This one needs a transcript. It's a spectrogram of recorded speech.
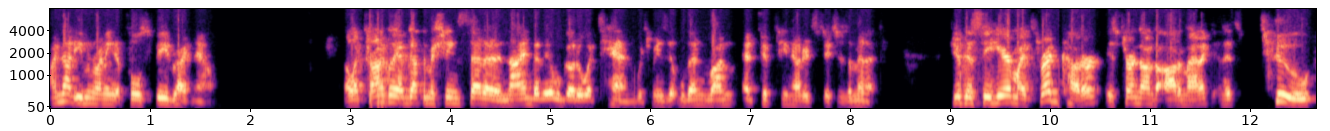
I'm not even running at full speed right now. Electronically, I've got the machine set at a 9, but it will go to a 10, which means it will then run at 1500 stitches a minute. You can see here my thread cutter is turned on to automatic, and it's 2,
